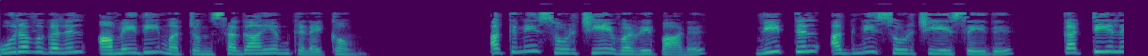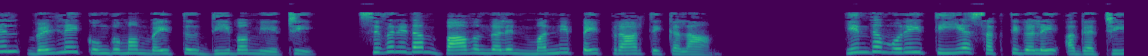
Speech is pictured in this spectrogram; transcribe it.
உறவுகளில் அமைதி மற்றும் சகாயம் கிடைக்கும். அக்னி சூழ்ச்சியை வழிபாடு. வீட்டில் அக்னி சூழ்ச்சியை செய்து கட்டியலில் வெள்ளை குங்குமம் வைத்து தீபம் ஏற்றி சிவனிடம் பாவங்களின் மன்னிப்பை பிரார்த்திக்கலாம். இந்த முறை தீய சக்திகளை அகற்றி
